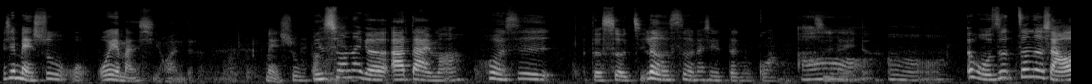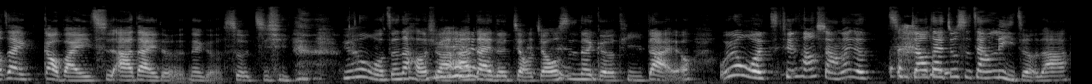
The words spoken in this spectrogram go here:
而且美术我我也蛮喜欢的，美术你是说那个阿黛吗？或者是的设计乐色那些灯光之类的。哦，哎、我是真的想要再告白一次阿黛的那个设计，因为我真的好喜欢阿黛的脚胶是那个提带哦。我因为我平常想那个塑胶带就是这样立着的啊，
